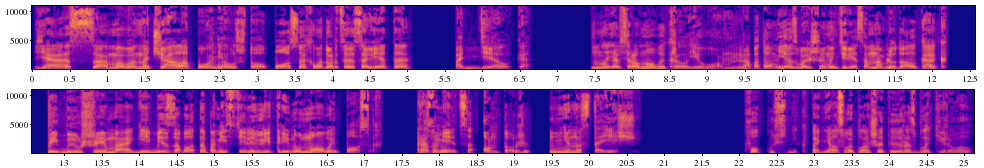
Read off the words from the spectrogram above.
Я с самого начала понял, что посох во Дворце Совета — подделка. Но я все равно выкрал его, а потом я с большим интересом наблюдал, как прибывшие маги беззаботно поместили в витрину новый посох. Разумеется, он тоже не настоящий. Фокусник поднял свой планшет и разблокировал.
